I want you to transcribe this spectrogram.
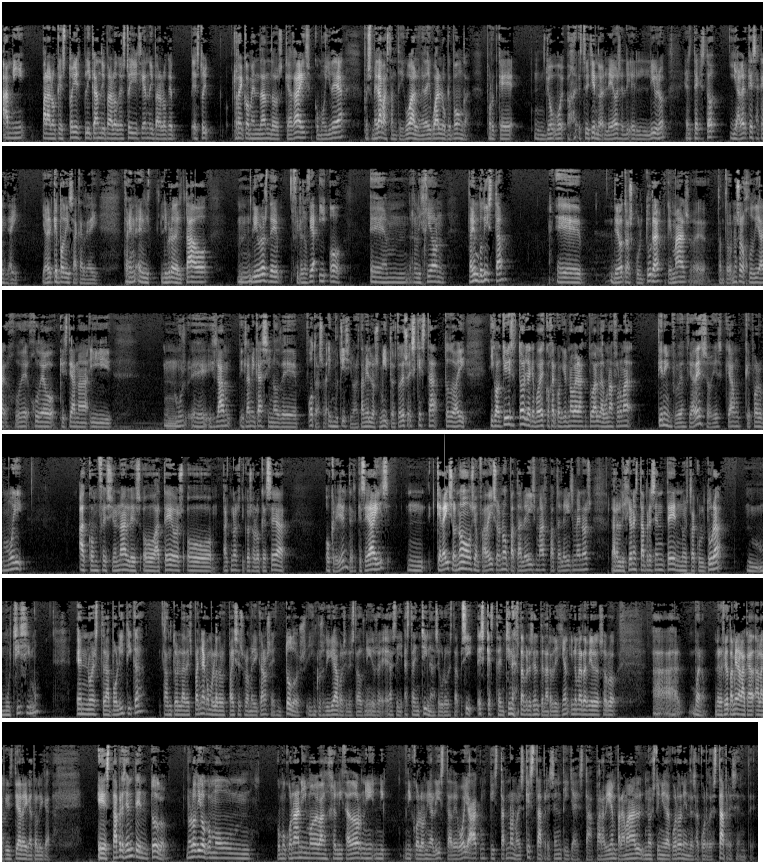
a mí, para lo que estoy explicando y para lo que estoy diciendo y para lo que estoy recomendando que hagáis como idea, pues me da bastante igual, me da igual lo que ponga, porque yo voy, estoy diciendo, leos el libro, el texto, y a ver qué sacáis de ahí, y a ver qué podéis sacar de ahí también el libro del Tao, mm, libros de filosofía y o em, religión, también budista, eh, de otras culturas, que más, eh, tanto no solo judía, judeo-cristiana y mm, eh, islam, islámica, sino de otras, hay muchísimas, también los mitos, todo eso, es que está todo ahí. Y cualquier historia que podéis coger, cualquier novela actual, de alguna forma, tiene influencia de eso. Y es que aunque por muy a confesionales o ateos o agnósticos o lo que sea, o creyentes, que seáis, mm, queráis o no, os enfadéis o no, pataleéis más, pataleéis menos, la religión está presente en nuestra cultura muchísimo, en nuestra política, tanto en la de España como en la de los países suramericanos, en todos, incluso diría pues en Estados Unidos, eh, hasta en China seguro que está. Sí, es que hasta en China está presente la religión y no me refiero solo bueno, me refiero también a la, cristiana y católica, está presente en todo. No lo digo como un como con ánimo evangelizador ni, ni, ni, colonialista, de voy a conquistar. No, no, es que está presente y ya está. Para bien, para mal, no estoy ni de acuerdo ni en desacuerdo. Está presente.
